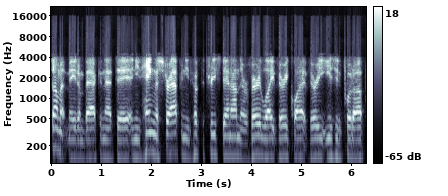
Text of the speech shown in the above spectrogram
Summit made them back in that day, and you'd hang the strap and you'd hook the tree stand on. They were very light, very quiet, very easy to put up.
